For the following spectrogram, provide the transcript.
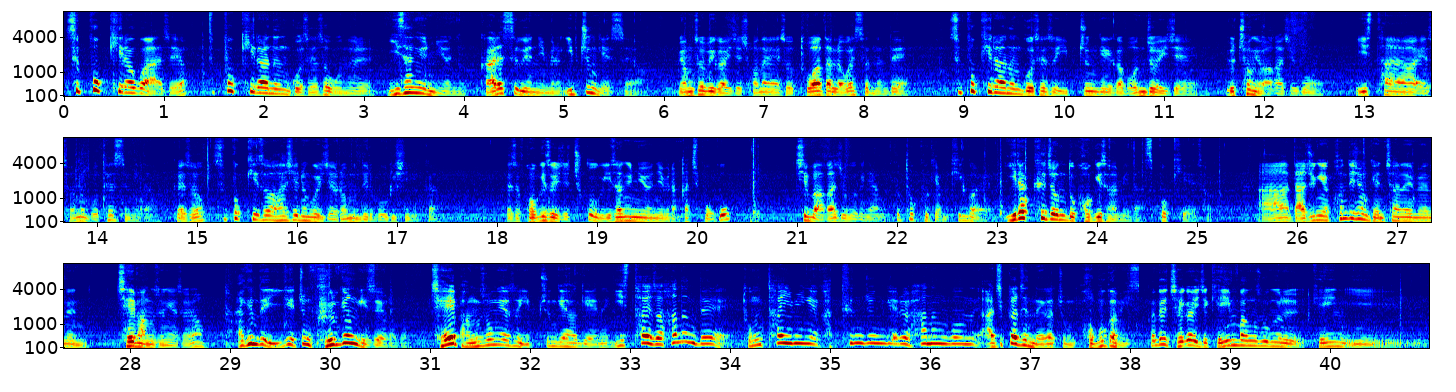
스포키라고 아세요? 스포키라는 곳에서 오늘 이상윤 위원님, 가레스 위원님이랑 입중계했어요. 명섭이가 이제 전화해서 도와달라고 했었는데 스포키라는 곳에서 입중계가 먼저 이제 요청이 와가지고 이스타에서는 못했습니다. 그래서 스포키서 하시는 거 이제 여러분들이 모르시니까 그래서 거기서 이제 축구 이상윤 위원님이랑 같이 보고 집 와가지고 그냥 후토크 겸 킨 거예요. 이라크전도 거기서 합니다. 스포키에서. 아 나중에 컨디션 괜찮으면은 제 방송에서요. 아 근데 이게 좀 그런 게 있어요, 여러분. 제 방송에서 입중계하기에는 이스타에서 하는데 동 타이밍에 같은 중계를 하는 거는 아직까지는 내가 좀 거부감이 있어. 근데 제가 이제 개인 방송을 개인 이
